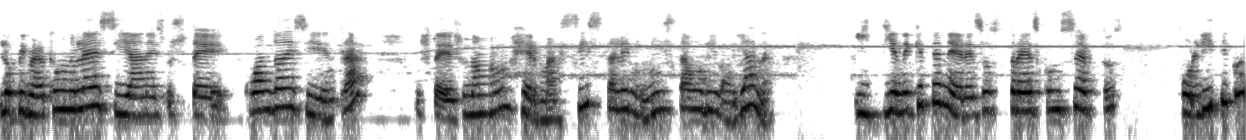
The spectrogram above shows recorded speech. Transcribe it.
lo primero que uno le decían es, usted, cuando decide entrar, usted es una mujer marxista, leninista, bolivariana, y tiene que tener esos tres conceptos políticos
